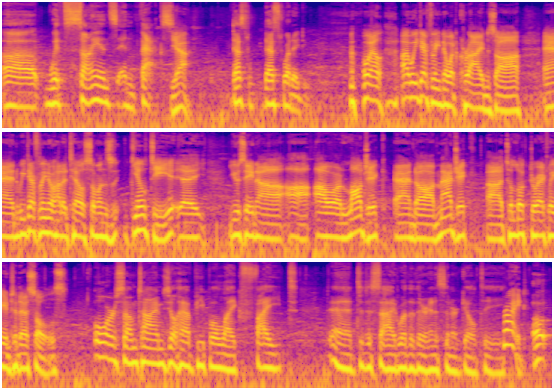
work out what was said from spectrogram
uh, with science and facts? Yeah. That's that's what I do. Well, uh, we definitely know what crimes are, and we definitely know how to tell someone's guilty uh, using uh, uh, our logic and our magic uh, to look directly into their souls. Or sometimes you'll have people like fight uh, to decide whether they're innocent or guilty. Right. Oh,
